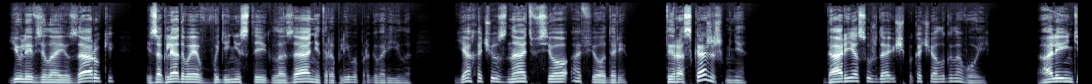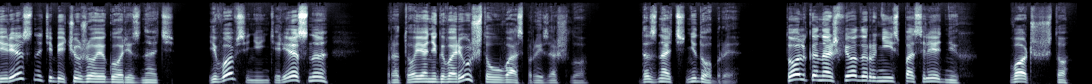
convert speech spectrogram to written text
Юлия взяла ее за руки — и, заглядывая в водянистые глаза, неторопливо проговорила. «Я хочу знать все о Федоре. Ты расскажешь мне?» Дарья осуждающе покачала головой. «Али, интересно тебе чужое горе знать?» «И вовсе не интересно. Про то я не говорю, что у вас произошло. Да знать недоброе. Только наш Федор не из последних. Вот что!»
